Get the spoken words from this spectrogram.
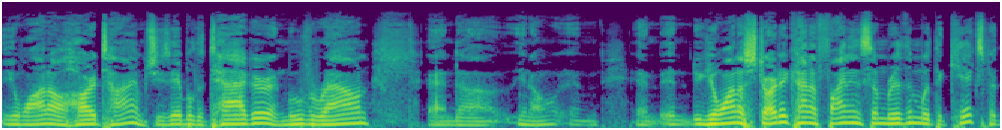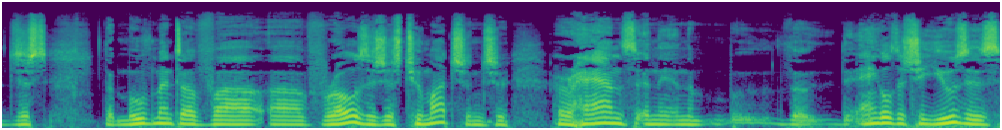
Joanna a hard time. She's able to tag her and move around, and uh, you know, and, and and Joanna started kind of finding some rhythm with the kicks, but just the movement of uh, of Rose is just too much, and she, her hands and the and the, the the angles that she uses,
